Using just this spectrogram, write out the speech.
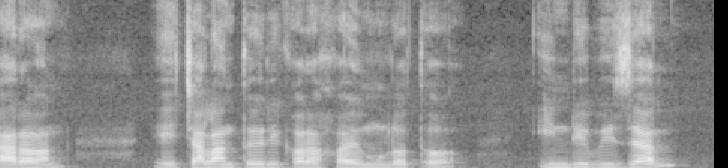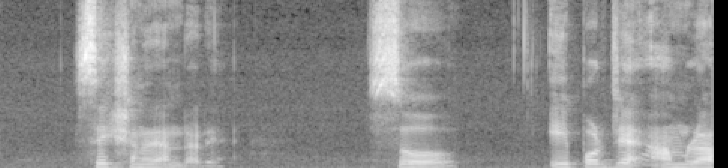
কারণ এই চালান তৈরি করা হয় মূলত ইন্ডিভিজুয়াল সেকশনের আন্ডারে সো এ পর্যায়ে আমরা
